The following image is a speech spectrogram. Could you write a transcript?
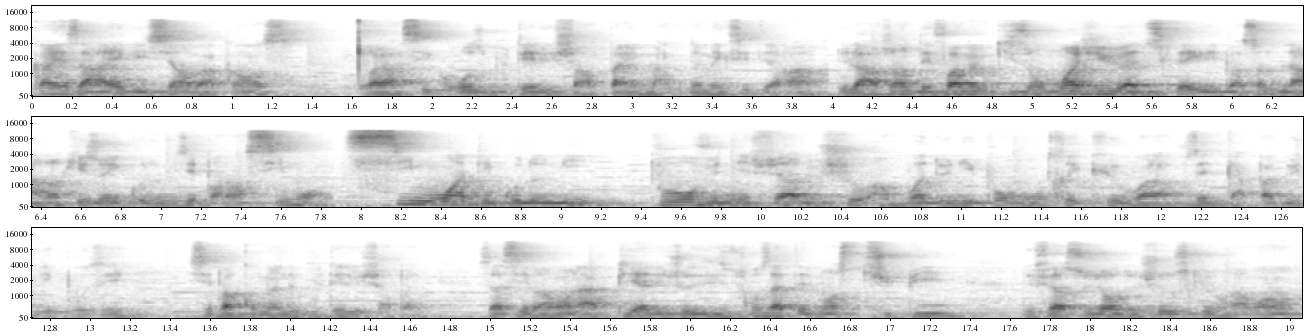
quand elles arrivent ici en vacances, voilà, ces grosses bouteilles de champagne, Magnum, etc. De l'argent, des fois même qu'ils ont, moi j'ai eu à discuter avec des personnes, de l'argent qu'ils ont économisé pendant six mois. Six mois d'économie pour venir faire le show en bois de nuit pour montrer que voilà, vous êtes capable de déposer, je sais pas combien de bouteilles de champagne. Ça, c'est vraiment la pire des choses. Je trouve ça tellement stupide de faire ce genre de choses que vraiment,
